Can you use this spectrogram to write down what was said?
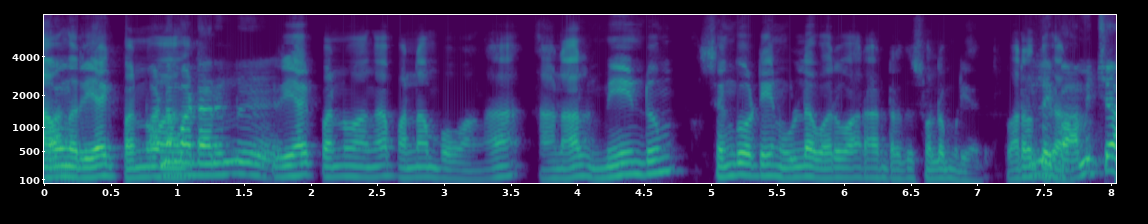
அவங்க ரியாக்ட் பண்ண பண்ணுவாங்க. மாட்டாருன்னு ரியாக்ட் பண்ணுவாங்க பண்ணாம போவாங்க. ஆனால் மீண்டும் செங்கோட்டையன் உள்ள வருவாரான்றது சொல்ல முடியாது. வர்றதுக்கு இப்ப அமித்ஷா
